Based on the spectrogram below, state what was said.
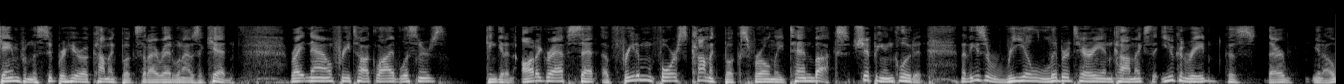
came from the superhero comic books that I read when I was a kid. Right now, Free Talk Live listeners can get an autographed set of Freedom Force comic books for only 10 bucks, shipping included. Now these are real libertarian comics that you can read because they're, you know,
